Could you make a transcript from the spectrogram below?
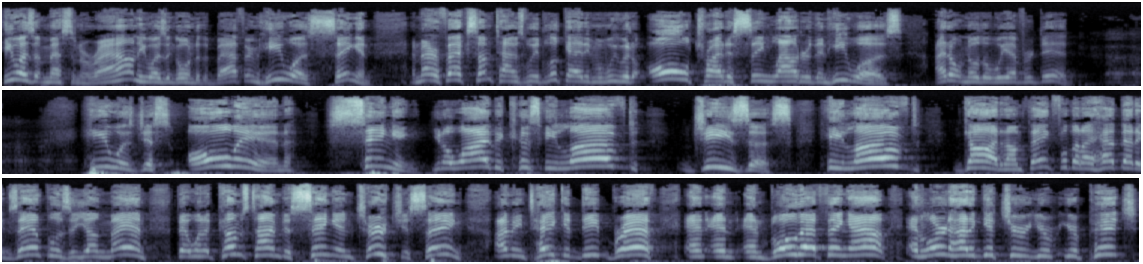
He wasn't messing around. He wasn't going to the bathroom. He was singing. And matter of fact, sometimes we'd look at him and we would all try to sing louder than he was. I don't know that we ever did. He was just all in singing. You know why? Because he loved Jesus. He loved God. And I'm thankful that I had that example as a young man that when it comes time to sing in church, you sing. I mean, take a deep breath and, and, and blow that thing out and learn how to get your, your, your pitch.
